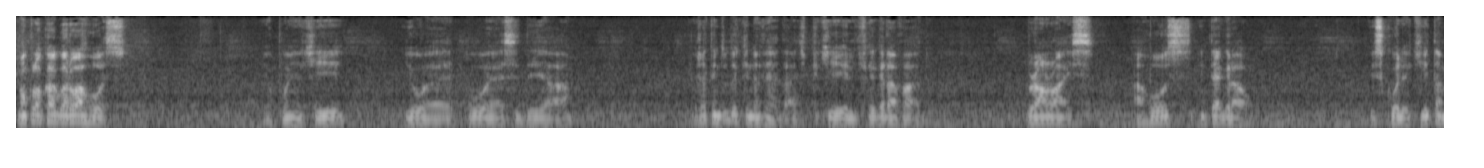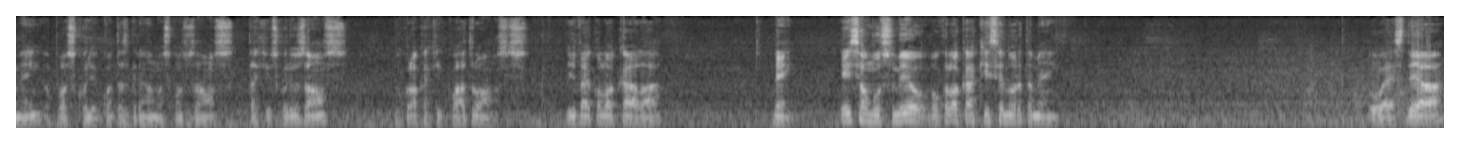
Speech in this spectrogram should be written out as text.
Vamos colocar agora o arroz. Eu ponho aqui USDA. Eu já tenho tudo aqui na verdade, porque ele fica gravado. Brown rice, arroz integral escolho aqui também, eu posso escolher quantas gramas, quantos ounces, tá aqui, eu escolhi os ounces, vou colocar aqui 4 ounces, e vai colocar lá, bem, esse almoço meu, vou colocar aqui cenoura também, o SDA,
